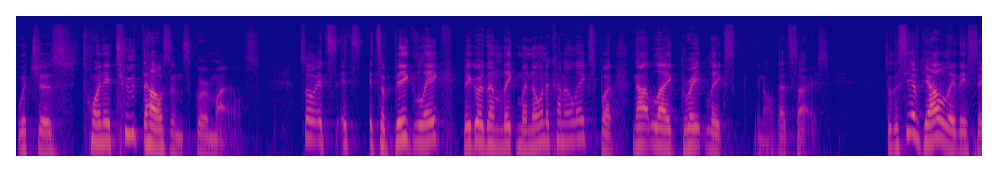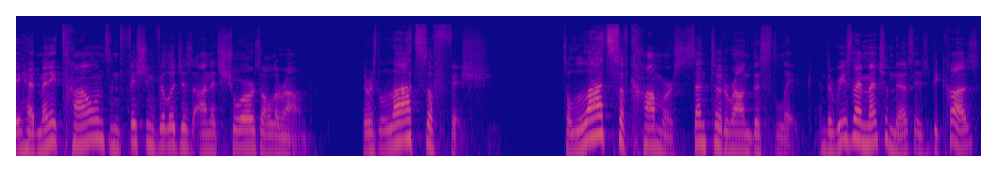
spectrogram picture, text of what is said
which is 22,000 square miles. So it's, it's, it's a big lake, bigger than Lake Monona kind of lakes, but not like Great Lakes, you know, that size. So the Sea of Galilee, they say, had many towns and fishing villages on its shores all around. There was lots of fish. So lots of commerce centered around this lake. And the reason I mention this is because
